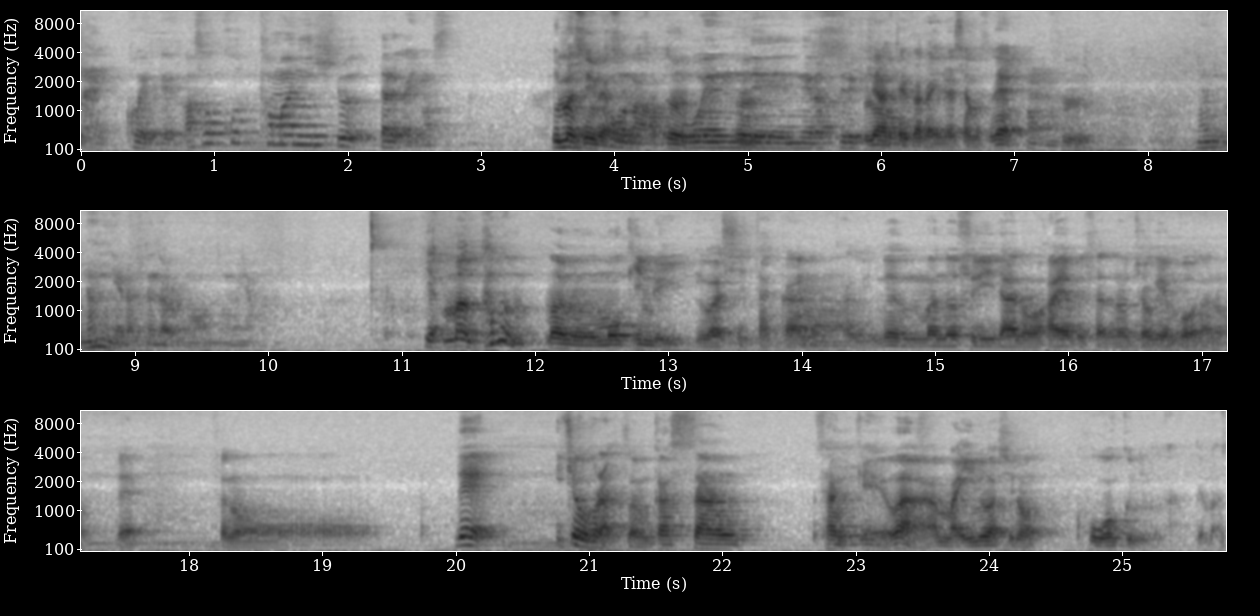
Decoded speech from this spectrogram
越えてあそこたまに人誰かいます？いますいます。コーナーうん。公園でうん。狙ってる人、狙ってる方いらっしゃいますね、ううん。何何狙ってんだろうなまあ多分あの猛禽類イワシタカの類ね、まあ、ノスリだのハヤブサだのチョゲンボウだのって。そので一応ほらその合算三景は、まあ、イヌワシの保護区にもなってます、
